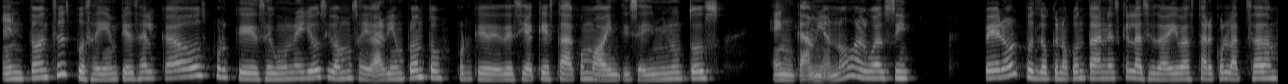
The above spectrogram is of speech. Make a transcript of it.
Entonces, pues ahí empieza el caos porque según ellos íbamos a llegar bien pronto, porque decía que estaba como a 26 minutos en camión, ¿no? Algo así. Pero pues lo que no contaban es que la ciudad iba a estar colapsada.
